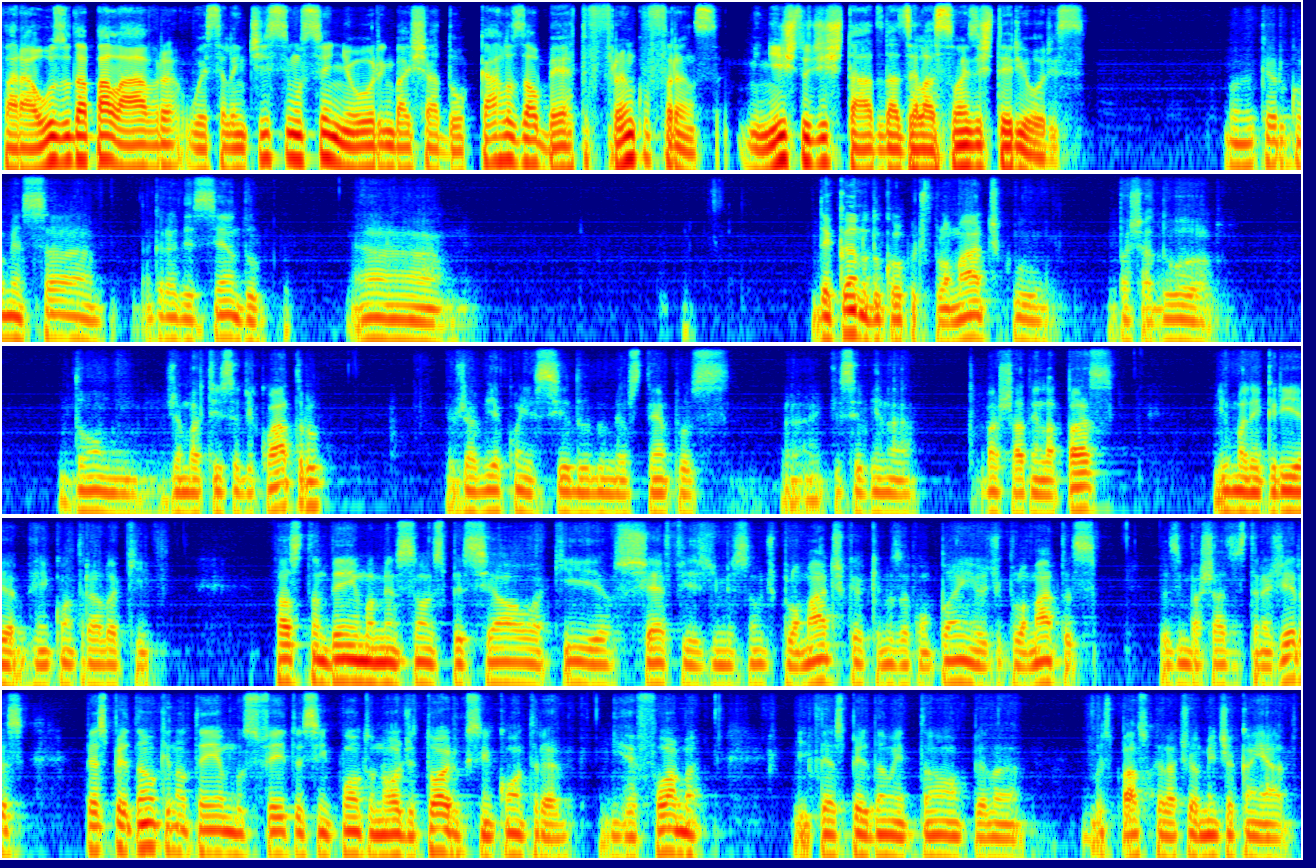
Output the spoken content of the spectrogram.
Fará uso da palavra o excelentíssimo senhor embaixador Carlos Alberto Franco França, ministro de Estado das Relações Exteriores. Bom, eu quero começar agradecendo a decano do Corpo Diplomático, embaixador Dom Jean Batista de Quatro. Eu já havia conhecido nos meus tempos eh, que servi na Embaixada em La Paz e uma alegria reencontrá-lo aqui. Faço também uma menção especial aqui aos chefes de missão diplomática que nos acompanham, os diplomatas das embaixadas estrangeiras. Peço perdão que não tenhamos feito esse encontro no auditório, que se encontra em reforma, e peço perdão, então, pelo espaço relativamente acanhado.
